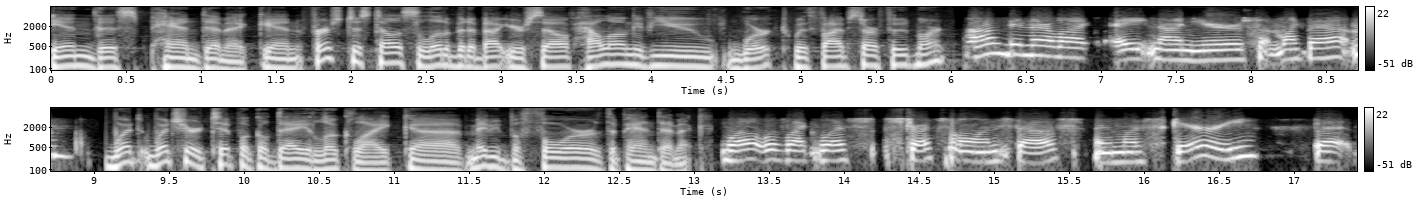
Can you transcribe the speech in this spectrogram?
in this pandemic. And first, just tell us a little bit about yourself. How long have you worked with FiveStar Food Mart? I've been there like eight, nine years, something like that. What What's your typical day look like? Uh, maybe before the pandemic. Well, it was like less stressful and stuff, and less scary. But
